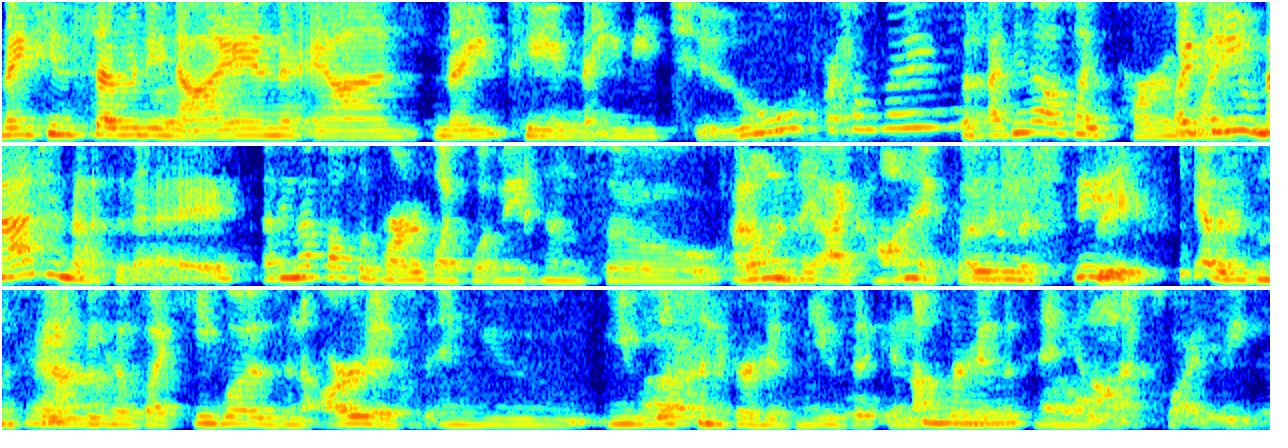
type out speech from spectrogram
1979 and 1992 or something. But I think that was like part of Like, like, can you imagine that today? I think that's also part of like what made him so I don't want to say iconic, but It was a just- mystique. Yeah, there's a mistake Yeah. because like he was an artist and you you uh. listened for his music and not for his mm-hmm. opinion on X Y Z.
